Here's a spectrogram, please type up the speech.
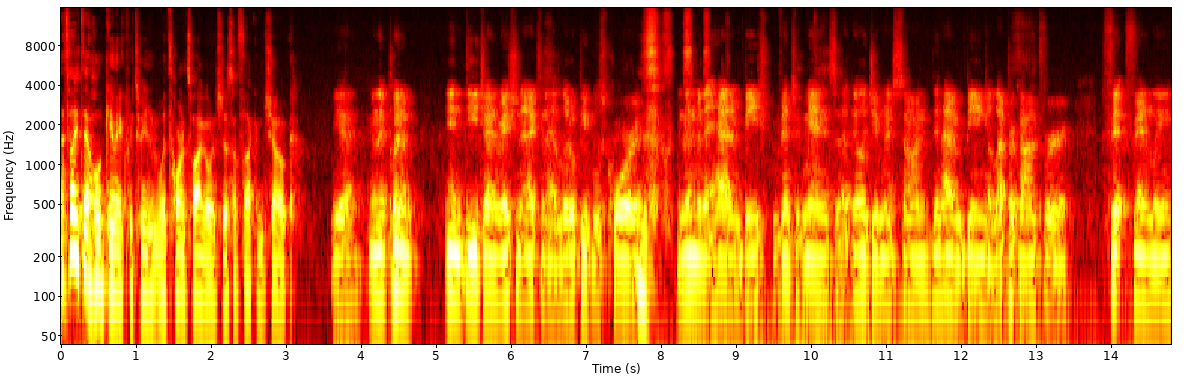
I feel like that whole gimmick between with Hornswoggle was just a fucking joke. yeah, and they put him in D Generation X and they had Little People's Court. and then when they had him be Vince McMahon's uh, illegitimate son, then have him being a leprechaun for Fit Finlay.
